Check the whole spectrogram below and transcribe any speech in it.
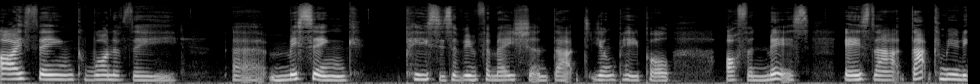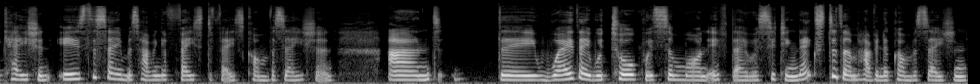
i think one of the uh, missing pieces of information that young people often miss is that that communication is the same as having a face to face conversation. And the way they would talk with someone if they were sitting next to them having a conversation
